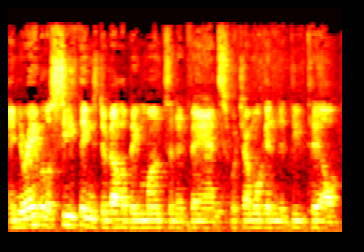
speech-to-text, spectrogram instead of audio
and you're able to see things developing months in advance, which I won't get into detail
